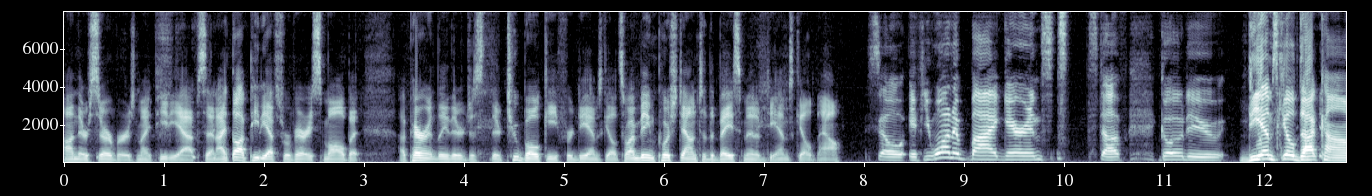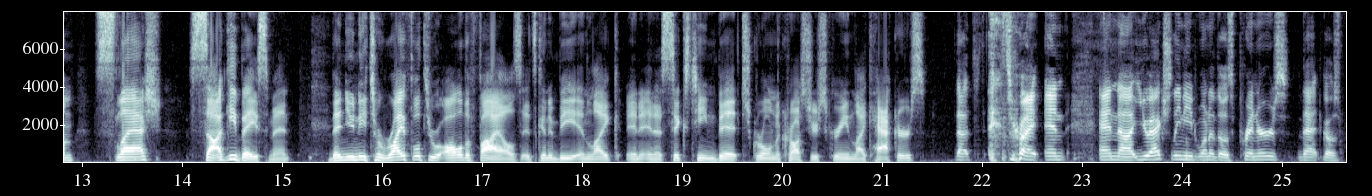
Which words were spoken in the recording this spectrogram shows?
on their servers, my PDFs. And I thought PDFs were very small, but apparently they're just they're too bulky for DM's Guild. So I'm being pushed down to the basement of DM's Guild now. So if you want to buy Garen's stuff, go to DMsguild.com slash soggy basement. Then you need to rifle through all the files. It's going to be in like in, in a 16 bit scrolling across your screen like hackers. That's that's right, and and uh, you actually need one of those printers that goes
